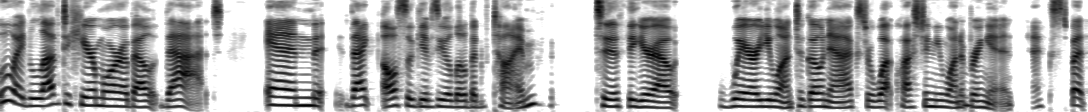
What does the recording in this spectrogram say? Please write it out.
Oh, I'd love to hear more about that. And that also gives you a little bit of time to figure out where you want to go next or what question you want to mm-hmm. bring in next. But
